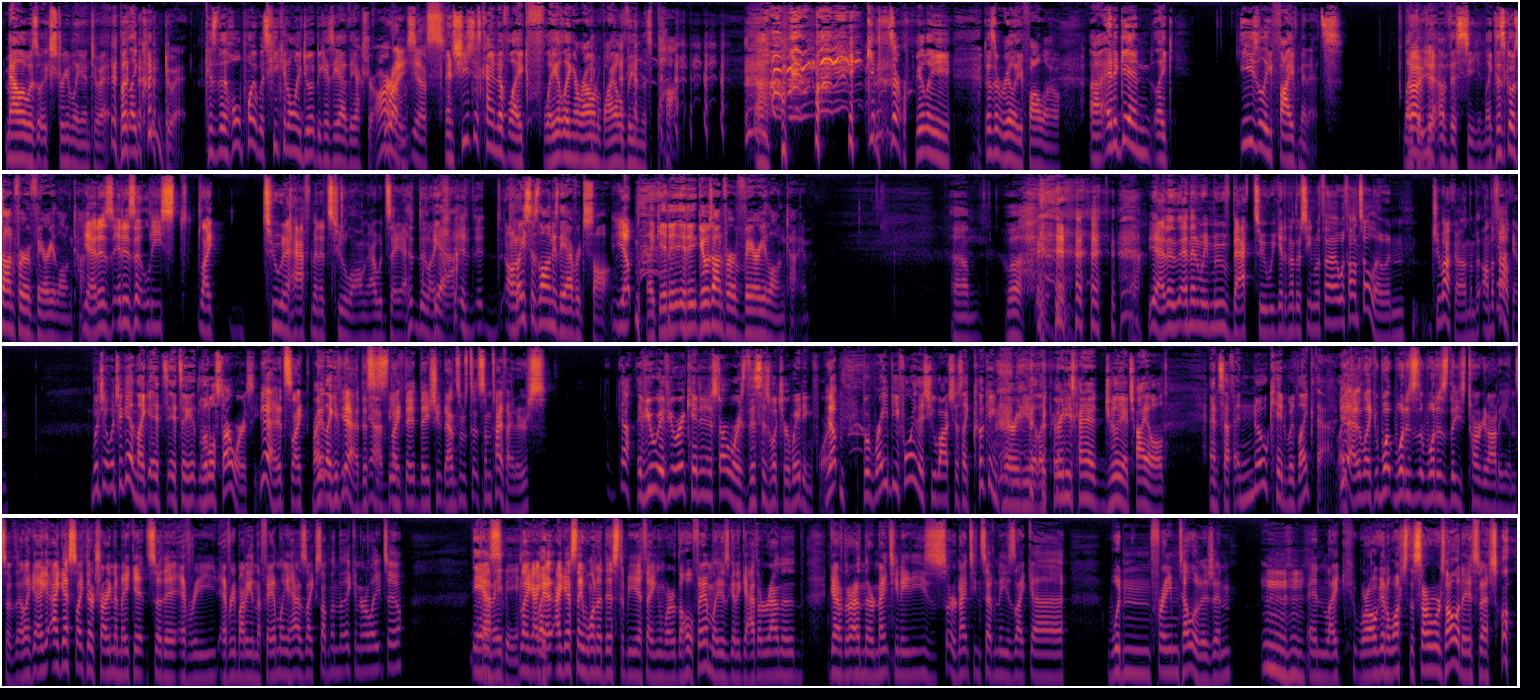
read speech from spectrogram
Mallow was extremely into it, but like couldn't do it because the whole point was he could only do it because he had the extra arms. right yes and she's just kind of like flailing around wildly in this pot. Um, it doesn't really doesn't really follow. Uh, and again, like easily five minutes, like Oh, of, the- yeah. of this scene. Like this goes on for a very long time. yeah it is it is at least like two and a half minutes too long I would say like Yeah. it, it, on, twice as long as the average song. yep Like it, it, it goes on for a very long time. Um, well, yeah, then, and then we move back to we get another scene with uh, with Han Solo and Chewbacca on the on the Yeah. Falcon. which which again, like it's it's a little Star Wars. Yeah, it's like Right, they- like if you- yeah, this yeah, is be- like they, they shoot down some some Tie fighters. Yeah, if you if you were a kid into Star Wars, this is what you're waiting for. Yep. But right before this, you watch this like cooking parody that like parodies kind of Julia Child and stuff, and no kid would like that. Like, yeah, like what what is the, what is the target audience of that? Like I, I guess like they're trying to make it so that every everybody in the family has like something that they can relate to. Yeah, maybe. Like, I, guess, I guess they wanted this to be a thing where the whole family is going to gather around the gather around their 1980s or 1970s like uh wooden frame television hmm and like we're all going to watch the Star Wars holiday special.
